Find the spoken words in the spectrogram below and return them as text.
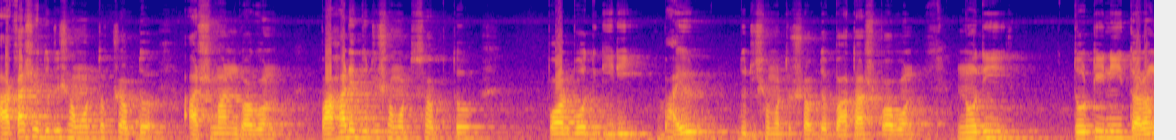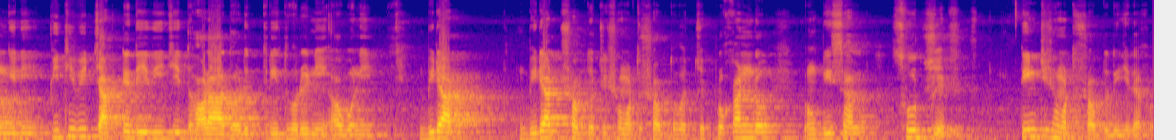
আকাশের দুটি সমর্থক শব্দ, আসমান, গগন। পাহাড়ের দুটি সমর্থক শব্দ, পর্বত, গিরি। বায়ুর দুটি সমর্থক শব্দ, বাতাস, পবন। নদী, তটিনী, তরঙ্গিনী। পৃথিবীর চারটে দিয়ে দিয়েছি, ধরা, ধরিত্রী, ধরিণী, অবনী। বিরাট বিরাট শব্দটি সমর্থক শব্দ হচ্ছে প্রকাণ্ড এবং বিশাল সূর্যের। তিনটি সমর্থক শব্দ দিয়েছি, দেখো।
